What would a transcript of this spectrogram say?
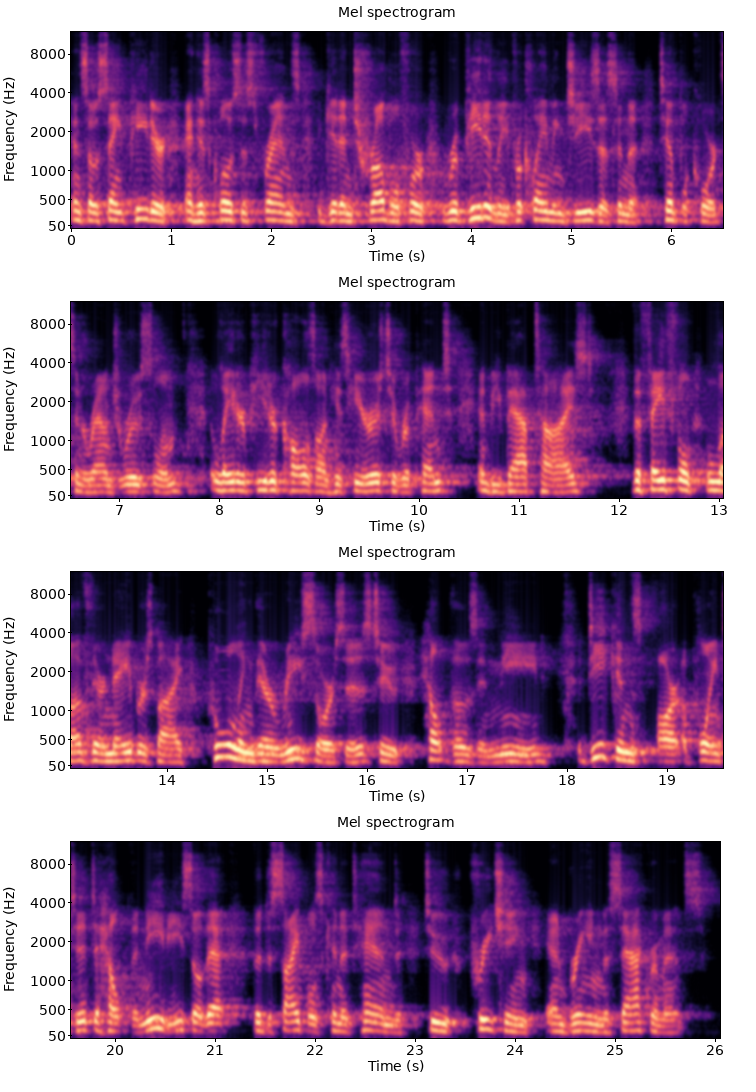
And so St. Peter and his closest friends get in trouble for repeatedly proclaiming Jesus in the temple courts and around Jerusalem. Later, Peter calls on his hearers to repent and be baptized. The faithful love their neighbors by pooling their resources to help those in need. Deacons are appointed to help the needy so that the disciples can attend to preaching and bringing the sacraments.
